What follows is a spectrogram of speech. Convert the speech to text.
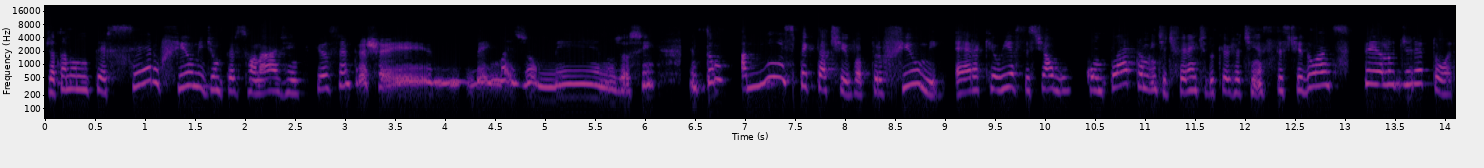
Já estando no terceiro filme de um personagem que eu sempre achei bem mais ou menos assim. Então, a minha expectativa para o filme era que eu ia assistir algo completamente diferente do que eu já tinha assistido antes pelo diretor.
